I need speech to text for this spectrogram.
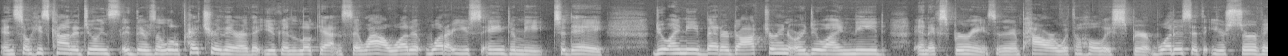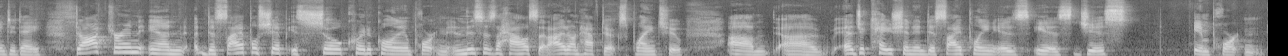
And so he's kind of doing, there's a little picture there that you can look at and say, wow, what, what are you saying to me today? Do I need better doctrine or do I need an experience and an empower with the Holy Spirit? What is it that you're serving today? Doctrine and discipleship is so critical and important. And this is a house that I don't have to explain to. Um, uh, education and discipling is, is just important.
